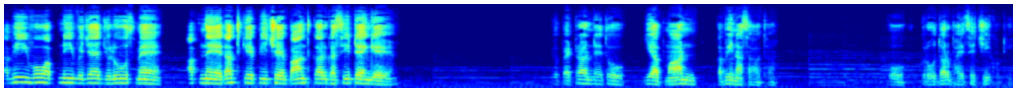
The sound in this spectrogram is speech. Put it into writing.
तभी वो अपनी विजय जुलूस में अपने रथ के पीछे बांधकर घसीटेंगे। पेट्रा ने तो ये अपमान कभी ना सहा था। वो क्रोध और भय से चीख उठी।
